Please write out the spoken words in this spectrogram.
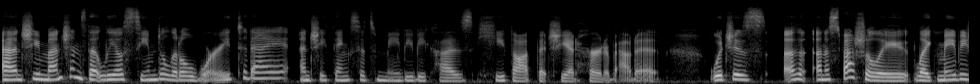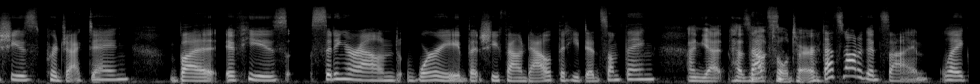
and she mentions that Leo seemed a little worried today, and she thinks it's maybe because he thought that she had heard about it, which is a, an especially like maybe she's projecting, but if he's sitting around worried that she found out that he did something, And yet has not told her. that's not a good sign. Like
